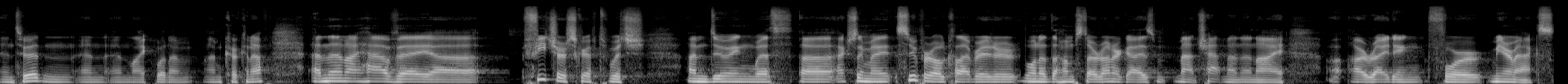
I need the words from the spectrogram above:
into it and, and and like what I'm I'm cooking up, and then I have a uh, feature script which I'm doing with uh, actually my super old collaborator, one of the Homestar Runner guys, Matt Chapman, and I uh, are writing for Miramax.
